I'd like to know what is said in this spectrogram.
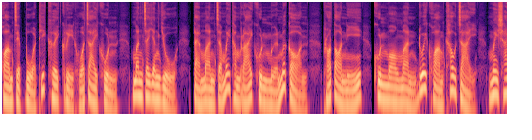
ความเจ็บปวดที่เคยกรีดหัวใจคุณ มันจะยังอยู่ แต่มันจะไม่ทำร้ายคุณเหมือนเมื่อก่อน เพราะตอนนี้คุณมองมันด้วยความเข้าใจ ไม่ใช่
